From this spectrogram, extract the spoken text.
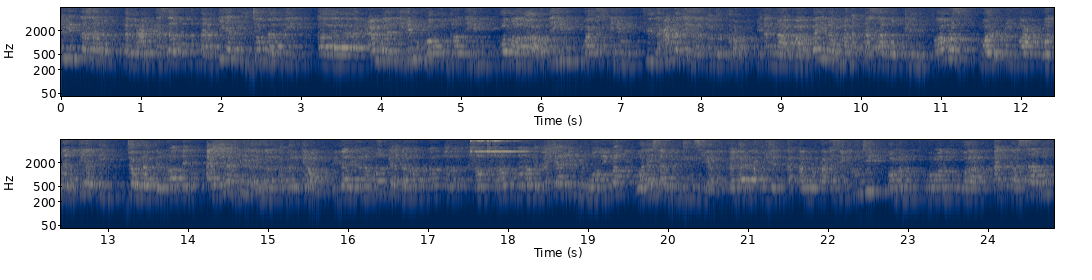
أي التسابق طبعا تسابق ترقية الجودة في آه، عملهم وقدرتهم ومهارتهم وحسنهم في العمل أيها الأخوة الكرام لأن ما بينهما التسابق للفوز وارتفاع وترقية جودة الراتب الشهري أيها الأخوة الكرام لذلك نقول بأن ربط الراتب الشهري بالوظيفة وليس بالجنسية كذلك حجة التحمل السيكولوجي ومن ومن التسابق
